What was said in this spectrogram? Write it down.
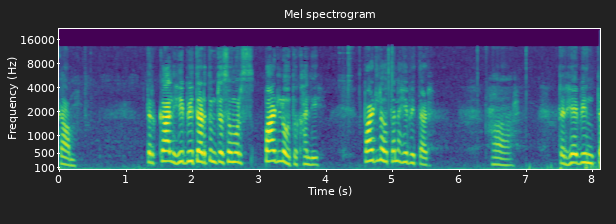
काम? तर काल ही भिताड तुमच्यासमोर पाडलं होतं खाली. पाडलं होतं ना हे भिताड? हां. तर हे भिंत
